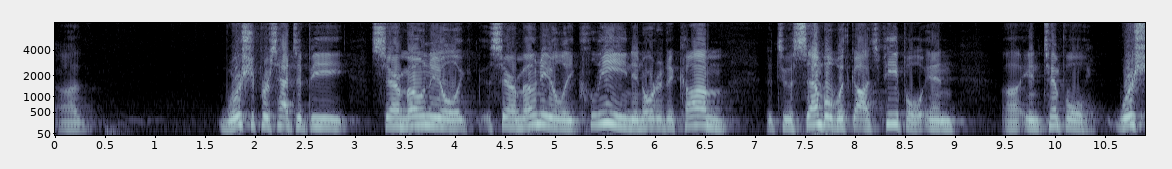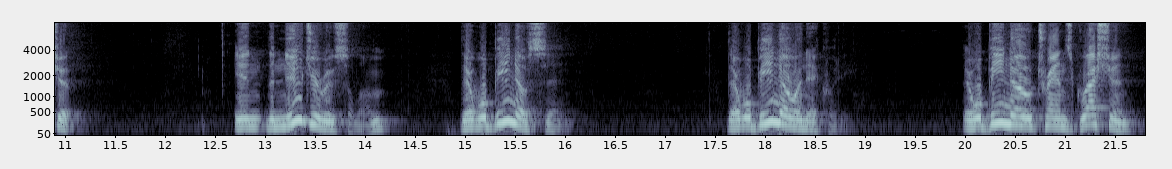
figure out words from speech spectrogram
Uh, worshippers had to be ceremonially, ceremonially clean in order to come to assemble with God's people in uh, in temple worship. In the New Jerusalem, there will be no sin, there will be no iniquity, there will be no transgression,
